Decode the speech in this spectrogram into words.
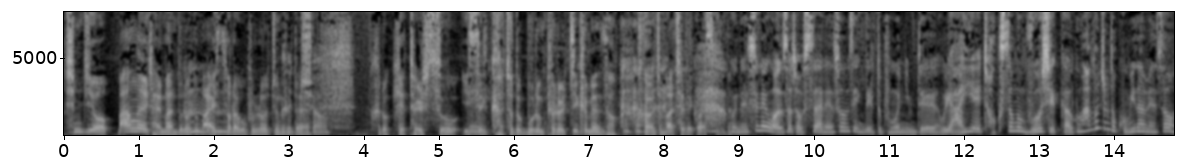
심지어 빵을 잘 만들어도 음. 마이스터라고 불러주는데 그쵸. 그렇게 될 수 있을까? 네. 저도 물음표를 찍으면서 좀 맞춰야 될 것 같습니다. 오늘 수능 원서 접수하는 수험생들 또 부모님들 우리 아이의 적성은 무엇일까? 한번 좀 더 고민하면서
